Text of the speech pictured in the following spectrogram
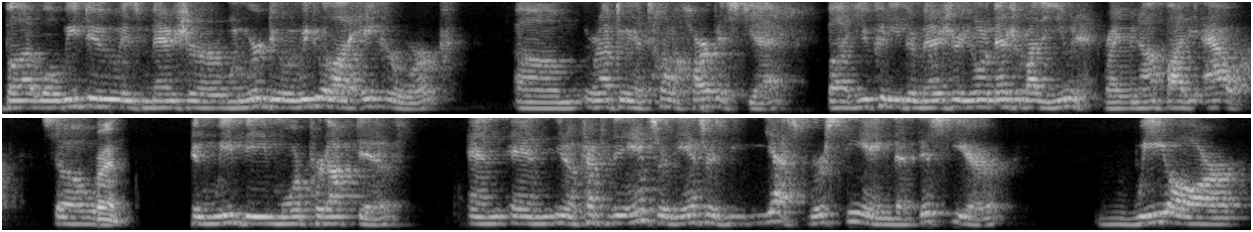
but what we do is measure when we're doing, we do a lot of acre work. Um, we're not doing a ton of harvest yet, but you could either measure, you want to measure by the unit, right? Not by the hour. So right. Can we be more productive? And, and, you know, cut to the answer. The answer is yes, we're seeing that this year we are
